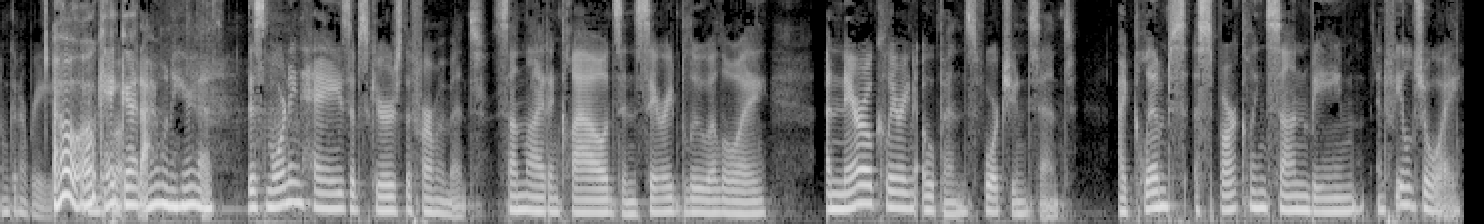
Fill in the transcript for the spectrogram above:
I'm going to read. Oh, okay, good. I want to hear this. This morning haze obscures the firmament, sunlight and clouds in serried blue alloy. A narrow clearing opens, fortune sent. I glimpse a sparkling sunbeam and feel joy.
